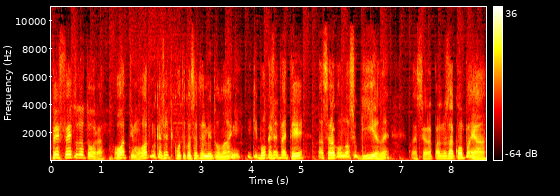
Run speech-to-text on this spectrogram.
Perfeito, doutora. Ótimo, ótimo que a gente conta com esse atendimento online e que bom que a gente vai ter a senhora como nosso guia, né? A senhora para nos acompanhar.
